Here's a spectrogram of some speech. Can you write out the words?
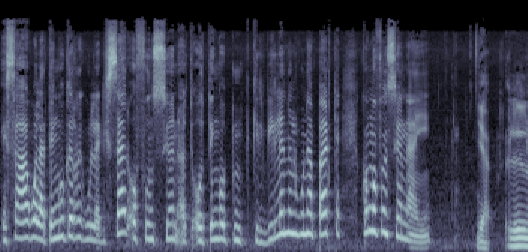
¿Esa agua la tengo que regularizar o funciona o tengo que inscribirla en alguna parte? ¿Cómo funciona ahí? Ya, el,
